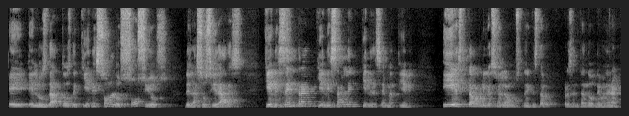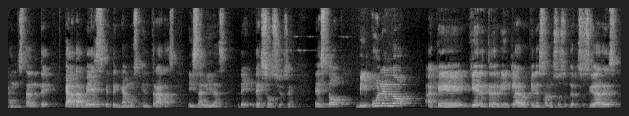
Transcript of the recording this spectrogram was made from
eh, en los datos de quiénes son los socios de las sociedades, quienes entran, quienes salen, quienes se mantienen. Y esta obligación la vamos a tener que estar presentando de manera constante cada vez que tengamos entradas y salidas de, socios. ¿eh? Esto vincúlenlo a que quieren tener bien claro quiénes son los socios de las sociedades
